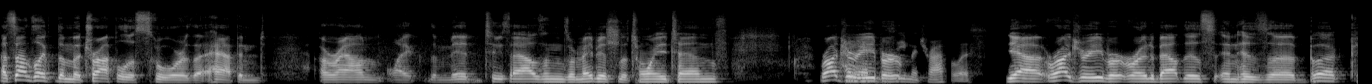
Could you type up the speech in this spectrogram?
that sounds like the Metropolis score that happened around like the mid 2000s or maybe it's the 2010s. Roger Ebert see Metropolis. Yeah, Roger Ebert wrote about this in his uh, book,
